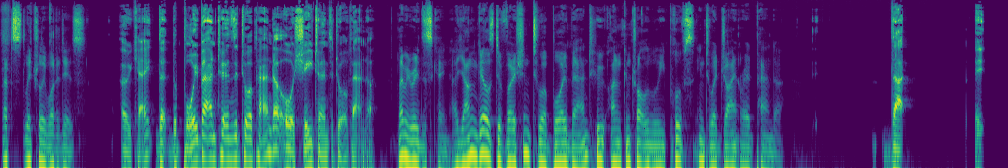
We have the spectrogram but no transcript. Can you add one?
That's literally what it is. Okay. The the boy band turns into a panda, or she turns into a panda. Let me read this again. A young girl's devotion to a boy band who uncontrollably poofs into a giant red panda. that it,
